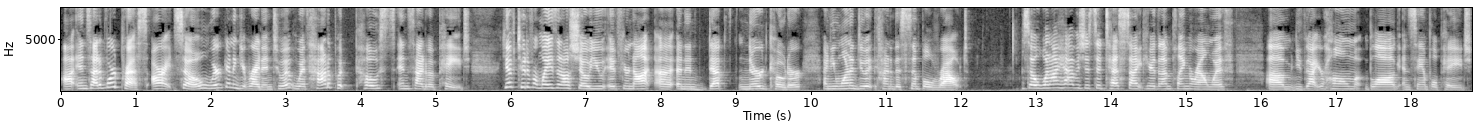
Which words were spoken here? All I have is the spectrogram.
uh, inside of WordPress. All right, so we're going to get right into it with how to put posts inside of a page. You have two different ways that I'll show you if you're not uh, an in-depth nerd coder and you want to do it kind of the simple route. So what I have is just a test site here that I'm playing around with. Um, you've got your home, blog, and sample page.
